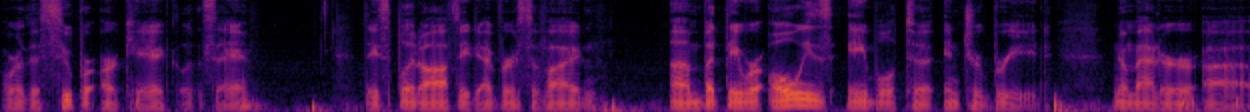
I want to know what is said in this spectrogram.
or the super archaic let's say they split off they diversified um, but they were always able to interbreed no matter uh,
